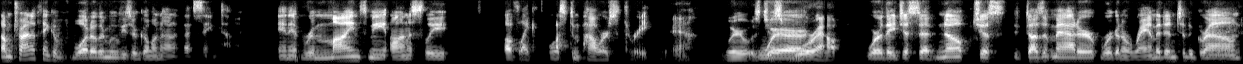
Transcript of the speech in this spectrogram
I'm trying to think of what other movies are going on at that same time. And it reminds me honestly of like Austin Powers 3. Yeah, where it was just Where- wore out. where they just said, nope, just it doesn't matter. We're gonna ram it into the ground.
